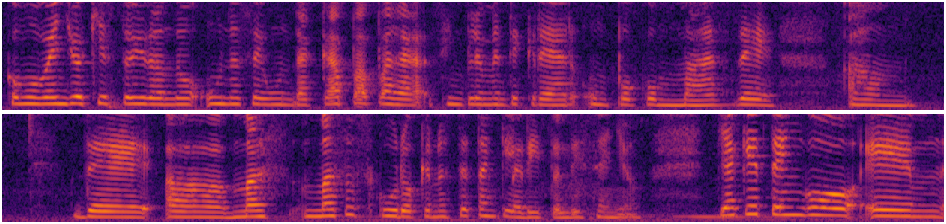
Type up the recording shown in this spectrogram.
Como ven, yo aquí estoy dando una segunda capa para simplemente crear un poco más de de ah, más, más oscuro, que no esté tan clarito el diseño. Ya que tengo em,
